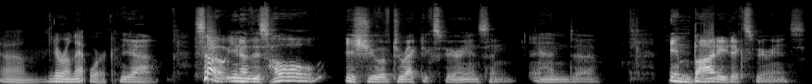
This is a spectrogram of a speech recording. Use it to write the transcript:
um, neural network. Yeah. So you know this whole issue of direct experience and and uh, embodied experience.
